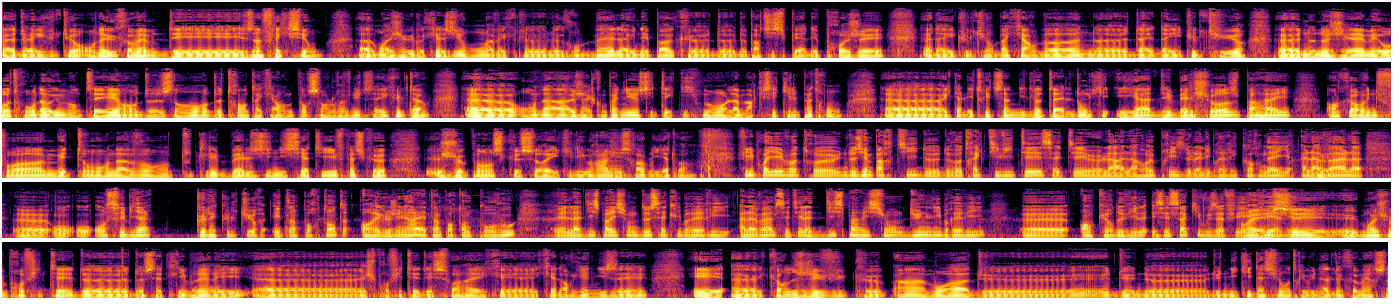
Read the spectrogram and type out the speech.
euh, de l'agriculture. On a eu quand même des inflexions. Euh, moi, j'ai eu l'occasion avec le, groupe Bell à une époque de, de participer à des projets d'agriculture bas carbone, d'agriculture non OGM et autres. On a augmenté en deux ans de 30 à 40% le revenu des agriculteurs. on a, j'ai accompagné aussi techniquement la marque C'est qui le patron avec la laiterie de Saint-Denis de l'Hôtel. Donc il y a des belles choses, pareil. Encore une fois, mettons en avant toutes les belles initiatives parce que je pense que ce rééquilibrage, il mmh. sera obligatoire. Philippe Royer, votre, une deuxième partie de, votre activité, ça a été euh, la, reprise de la librairie Corneille à Laval. Euh, on, sait bien que la culture est importante, en règle générale, est importante pour vous. la disparition de cette librairie à Laval, c'était la disparition d'une librairie euh, en cœur de ville. Et c'est ça qui vous a fait réagir? euh, Moi, je profitais de, de cette librairie. Euh, je profitais des soirées qu'elle organisait. Et euh, quand j'ai vu que à un mois d'une liquidation au tribunal de commerce,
